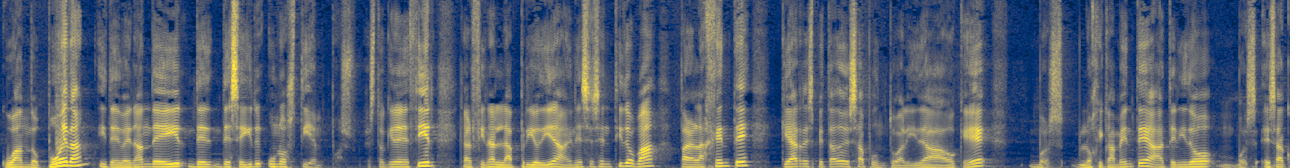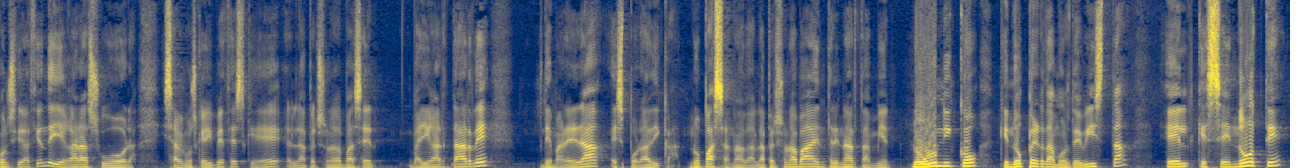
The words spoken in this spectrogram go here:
cuando puedan y deberán de ir de, seguir unos tiempos. Esto quiere decir que al final la prioridad en ese sentido va para la gente que ha respetado esa puntualidad o que pues lógicamente ha tenido pues esa consideración de llegar a su hora. Y sabemos que hay veces que la persona va a ser va a llegar tarde de manera esporádica, no pasa nada, la persona va a entrenar también. Lo único que no perdamos de vista el que se note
